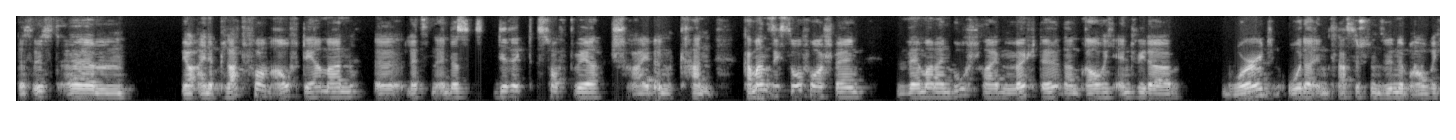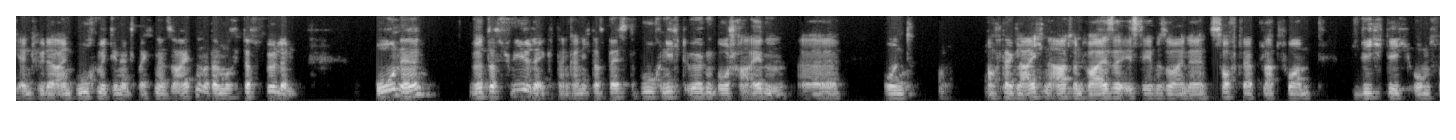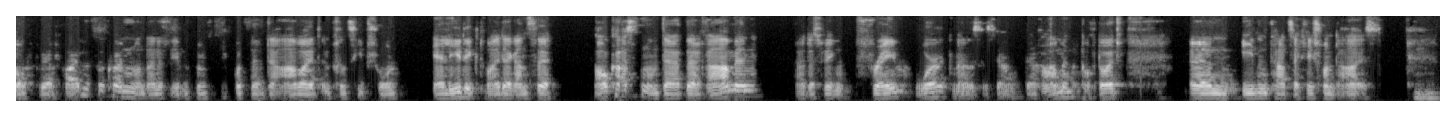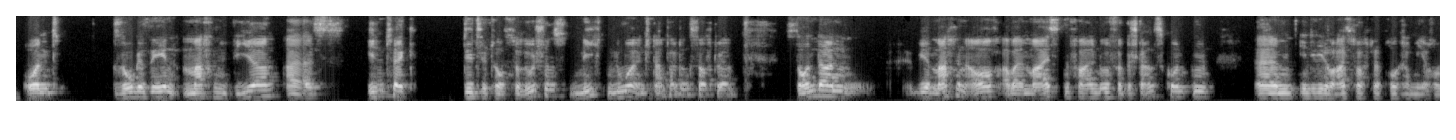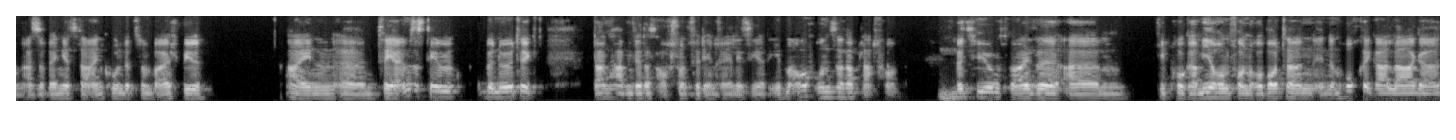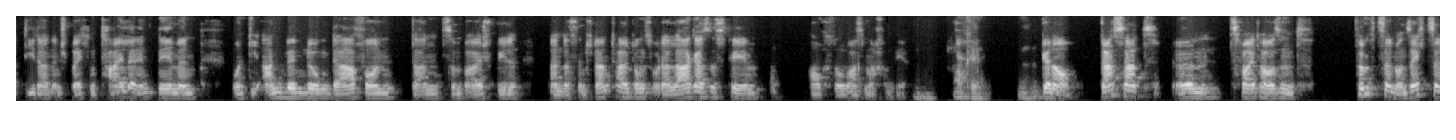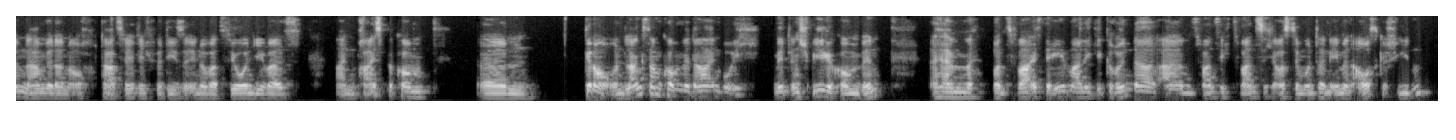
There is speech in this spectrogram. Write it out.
Das ist ähm, ja eine Plattform, auf der man äh, letzten Endes direkt Software schreiben kann. Kann man sich so vorstellen, wenn man ein Buch schreiben möchte, dann brauche ich entweder Word oder im klassischen Sinne brauche ich entweder ein Buch mit den entsprechenden Seiten und dann muss ich das füllen. Ohne wird das schwierig. Dann kann ich das beste Buch nicht irgendwo schreiben. Äh, und auf der gleichen Art und Weise ist eben so eine Softwareplattform wichtig, um Software schreiben zu können. Und dann ist eben 50 Prozent der Arbeit im Prinzip schon erledigt, weil der ganze Baukasten und der, der Rahmen, ja, deswegen Framework, na, das ist ja der Rahmen auf Deutsch, ähm, eben tatsächlich schon da ist. Mhm. Und so gesehen machen wir als Intec Digital Solutions nicht nur Instandhaltungssoftware, sondern wir machen auch, aber im meisten Fall nur für Bestandskunden, ähm, Individualsoftwareprogrammierung. Also wenn jetzt da ein Kunde zum Beispiel ein äh, CRM-System benötigt, dann haben wir das auch schon für den realisiert, eben auf unserer Plattform. Mhm. Beziehungsweise ähm, die Programmierung von Robotern in einem Hochregallager, die dann entsprechend Teile entnehmen und die Anbindung davon dann zum Beispiel an das Instandhaltungs- oder Lagersystem. Auch sowas machen wir. Okay. Mhm. Genau. Das hat ähm, 2015 und 16, da haben wir dann auch tatsächlich für diese Innovation jeweils einen Preis bekommen. Ähm, genau. Und langsam kommen wir dahin, wo ich mit ins Spiel gekommen bin. Ähm, und zwar ist der ehemalige Gründer ähm, 2020 aus dem Unternehmen ausgeschieden.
